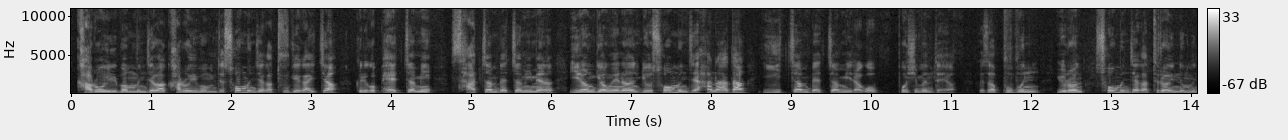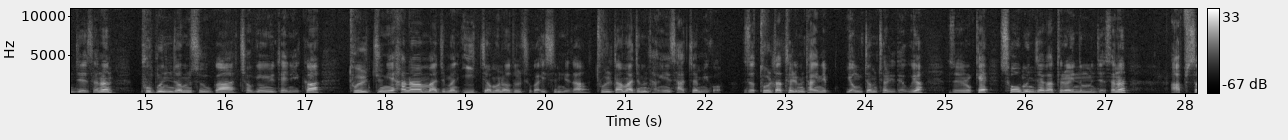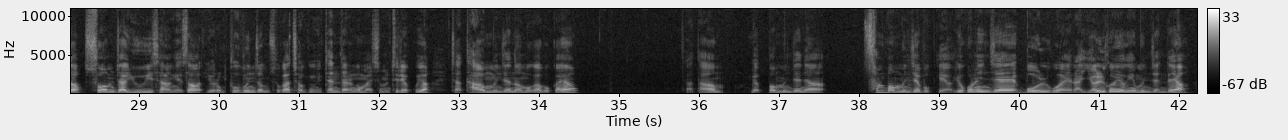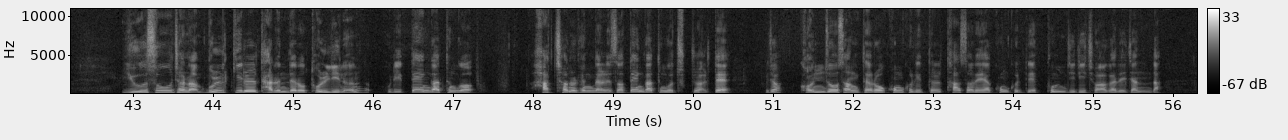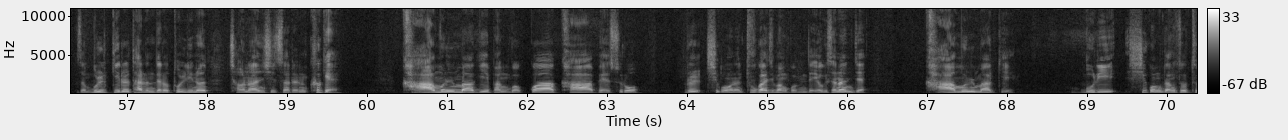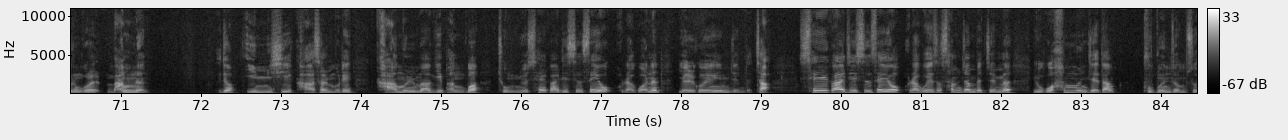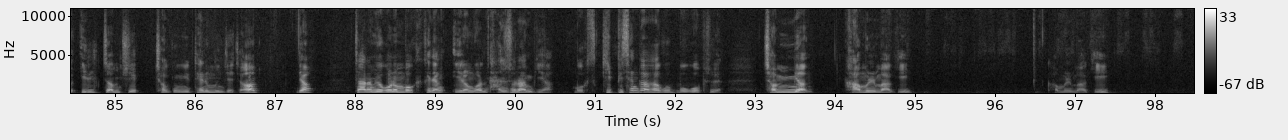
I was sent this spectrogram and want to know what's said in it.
가로 1번 문제와 가로 2번 문제, 소 문제가 두 개가 있죠. 그리고 배점이 4점 배점이면 이런 경우에는 요 소 문제 하나당 2점 배점이라고 보시면 돼요. 그래서 부분 요런 소 문제가 들어있는 문제에서는 부분 점수가 적용이 되니까 둘 중에 하나만 맞으면 2점을 얻을 수가 있습니다. 둘 다 맞으면 당연히 4점이고 그래서 둘 다 틀리면 당연히 0점 처리되고요. 그래서 이렇게 소 문제가 들어있는 문제에서는 앞서 수험자 유의사항에서 이런 부분 점수가 적용이 된다는 거 말씀을 드렸고요. 자, 다음 문제 넘어가 볼까요? 자, 다음 몇 번 문제냐? 3번 문제 볼게요. 요거는 이제 뭘 구해라? 열거형의 문제인데요. 유수 전압, 물기를 다른 데로 돌리는 우리 땡 같은 거 하천을 횡단해서 땡 같은 거 축조할 때 그죠? 건조 상태로 콘크리트를 타설해야 콘크리트의 품질이 저하가 되지 않는다. 그래서 물기를 다른 데로 돌리는 전환 시설에는 크게 가물막이 방법과 가배수로를 시공하는 두 가지 방법인데 여기서는 이제 가물막이 물이 시공 장소 들은 걸 막는 그죠? 임시 가설물인 가물막이 방법 종류 세 가지 쓰세요 라고 하는 열거형의 문제입니다. 자, 세 가지 쓰세요 라고 해서 3점 배점이면 요거 한 문제당 부분 점수 1점씩 적용이 되는 문제죠. 그죠? 자, 그럼 요거는 뭐 그냥 이런 건 단순 암기야. 뭐 깊이 생각하고 뭐가 없어요. 전면 가물막이 가물막이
